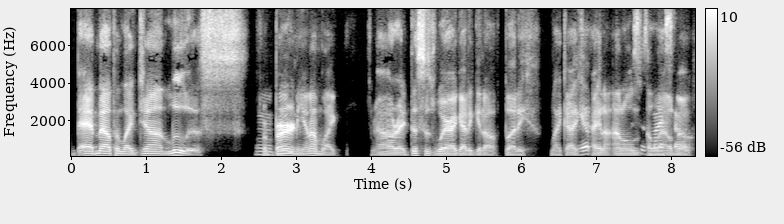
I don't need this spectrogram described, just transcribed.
bad mouthing like John Lewis for Mhm. Bernie. And I'm like, all right, this is where I gotta get off, buddy. Like I Yep. I don't I don't This is my allow no.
